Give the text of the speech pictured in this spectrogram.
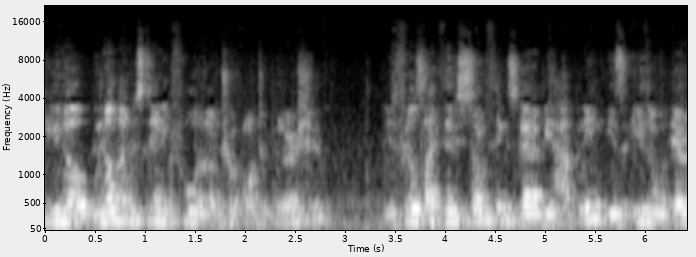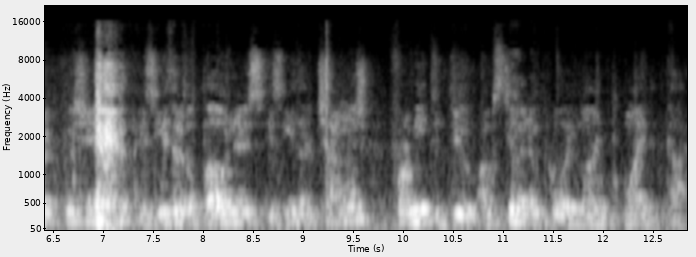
you know we're not understanding full entre- entrepreneurship it feels like there is something's gotta be happening. Is either Eric pushing, is either a bonus, is either a challenge for me to do. I'm still an employee minded guy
